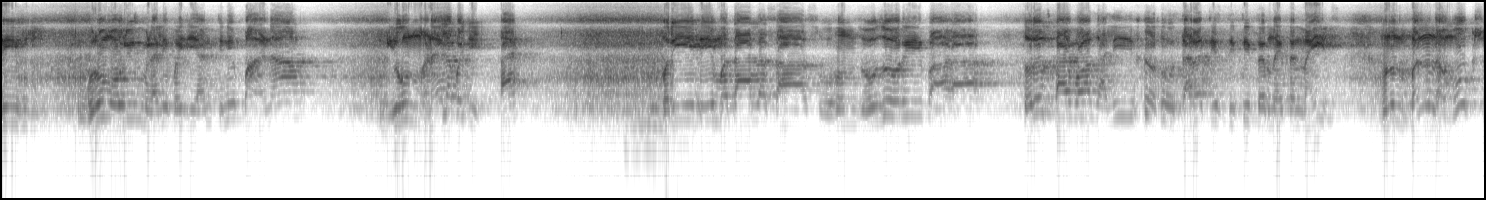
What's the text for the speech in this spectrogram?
ती गुरुमौलीच मिळाली पाहिजे आणि तिने पाहणा घेऊन म्हणायला पाहिजे. काय? परी दे मदालसा सोहम जो जो रे बाळा तरच काय बा झाली उद्धाराची स्थिती तर नाही तर नाहीच. म्हणून बंध मोक्ष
